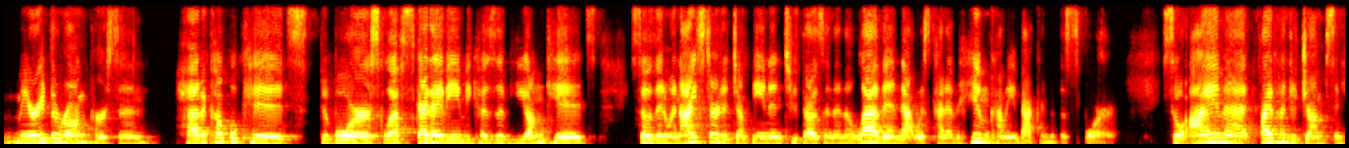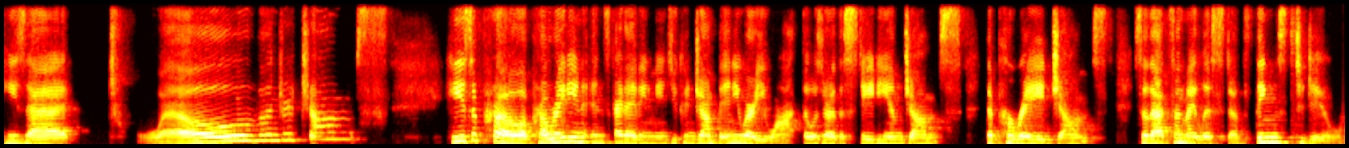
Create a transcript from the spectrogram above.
married the wrong person, had a couple kids, divorced, left skydiving because of young kids. So then when I started jumping in 2011, that was kind of him coming back into the sport. So I am at 500 jumps and he's at 1200 jumps. He's a pro. A pro rating in skydiving means you can jump anywhere you want. Those are the stadium jumps, the parade jumps. So that's on my list of things to do.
